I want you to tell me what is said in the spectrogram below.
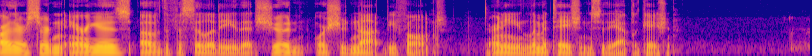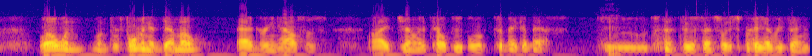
are there certain areas of the facility that should or should not be foamed? Are there any limitations to the application? Well, when, when performing a demo at greenhouses, I generally tell people to make a mess, to, to essentially spray everything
